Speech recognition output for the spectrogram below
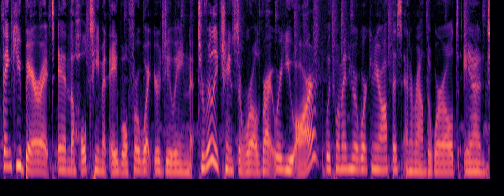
Thank you, Barrett, and the whole team at Able for what you're doing to really change the world right where you are with women who are working in your office and around the world. And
